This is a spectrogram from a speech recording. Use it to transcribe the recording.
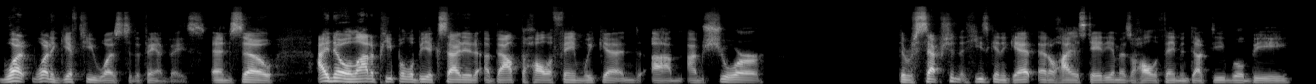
What what a gift he was to the fan base. And so I know a lot of people will be excited about the Hall of Fame weekend. Um, I'm sure the reception that he's going to get at Ohio Stadium as a Hall of Fame inductee will be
